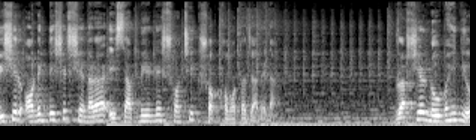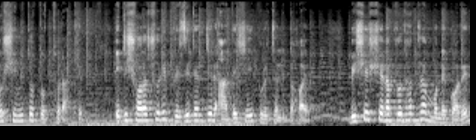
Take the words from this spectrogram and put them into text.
বিশ্বের অনেক দেশের সেনারা এই সাবমেরিনের সঠিক সক্ষমতা জানে না। রাশিয়ার নৌবাহিনীও সীমিত তথ্য রাখে। এটি সরাসরি প্রেসিডেন্টের আদেশেই পরিচালিত হয়। বিশ্বের সেনাপ্রধানরা মনে করেন,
